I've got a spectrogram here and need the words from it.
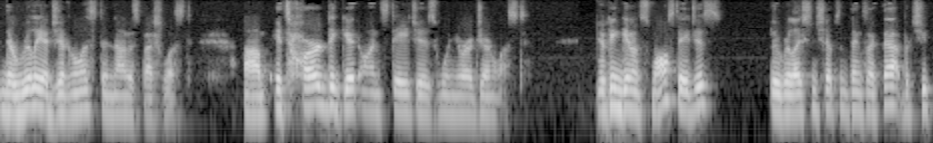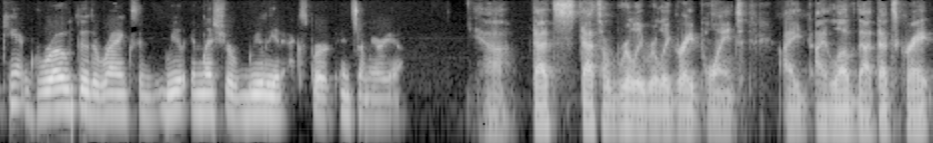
they're really a generalist and not a specialist. Um, it's hard to get on stages when you're a journalist. You can get on small stages through relationships and things like that, but you can't grow through the ranks and re- unless you're really an expert in some area. Yeah, that's that's a really really great point. I, I love that. That's great.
